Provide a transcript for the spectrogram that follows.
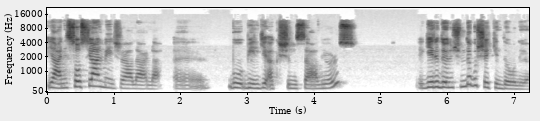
yani sosyal mecralarla bu bilgi akışını sağlıyoruz. Geri dönüşüm de bu şekilde oluyor.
